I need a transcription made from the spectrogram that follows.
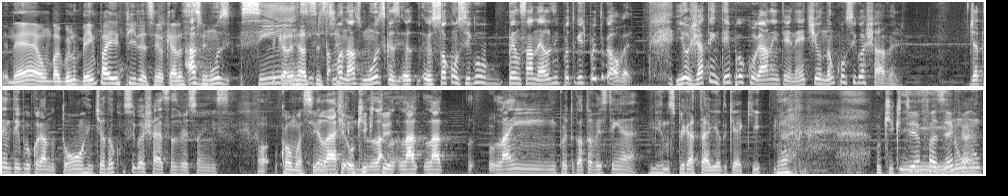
o- né? É um bagulho bem pai e filho, assim. Eu quero As assistir. músicas. Sim, Eu quero sim, tá- mano, as músicas, eu, eu só consigo pensar nelas em português de Portugal, velho. E eu já tentei procurar na internet e eu não consigo achar, velho. Já tentei procurar no Torrent, eu não consigo achar essas versões. Como assim? Sei lá, o acho que, o que, que lá, tu... lá, lá, lá em Portugal talvez tenha menos pirataria do que aqui. o que que tu ia fazer, não- cara? não-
